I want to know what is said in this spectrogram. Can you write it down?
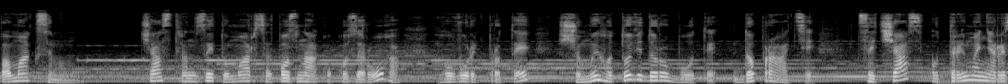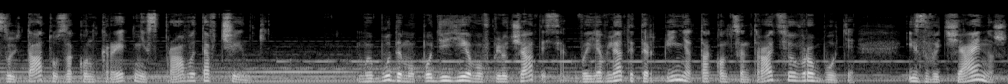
по максимуму. Час транзиту Марса по знаку Козирога говорить про те, що ми готові до роботи, до праці. Це час отримання результату за конкретні справи та вчинки. Ми будемо подієво включатися, виявляти терпіння та концентрацію в роботі. І, звичайно ж,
